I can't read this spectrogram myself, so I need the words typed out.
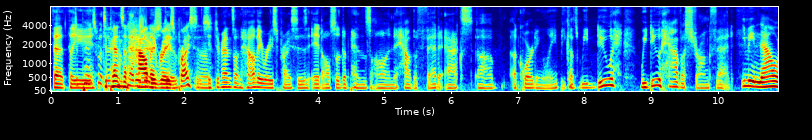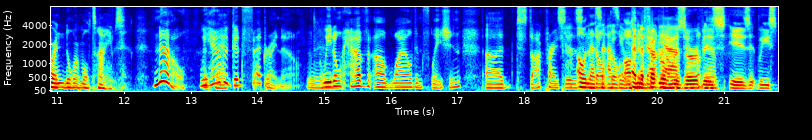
that the Depends what Depends on how they raise do. prices. It depends on how they raise prices. It also depends on how the Fed acts uh, accordingly, because we do we do have a strong Fed. you mean now or in normal times? No, we have a good Fed right now. We don't have uh, wild inflation. Uh, stock prices Oh, and that's- don't that's go the up other and the and down, Federal up and Reserve is is at least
